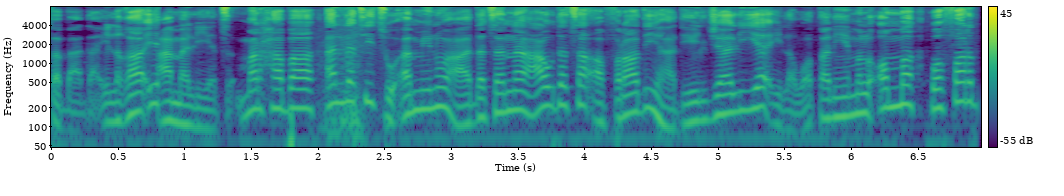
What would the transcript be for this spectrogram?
فبعد إلغاء عملية مرحبا التي تؤمن عادة عودة أفراد هذه الجالية إلى وطنهم الأم وفرض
